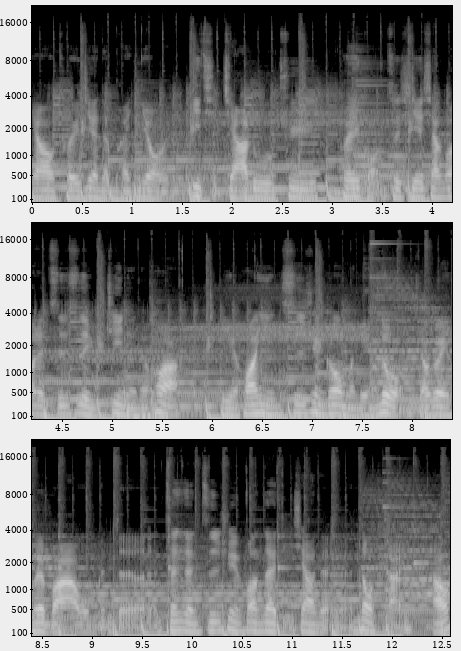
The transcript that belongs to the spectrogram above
要推荐的朋友，一起加入去推广这些相关的知识。与技能的话，也欢迎私讯跟我们联络，小哥也会把我们的真人资讯放在底下的 note 栏。好，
